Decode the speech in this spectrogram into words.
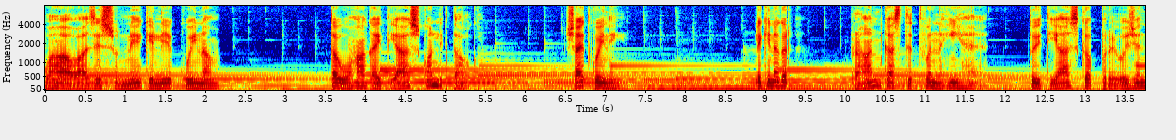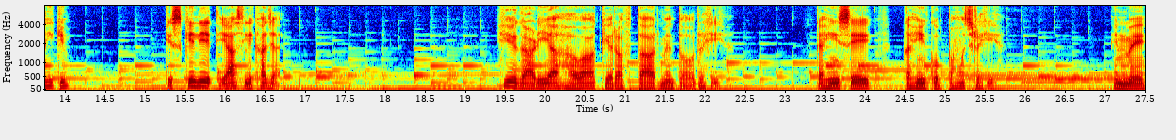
वहाँ आवाज़ें सुनने के लिए कोई ना तब वहाँ का इतिहास कौन लिखता होगा? शायद कोई नहीं। लेकिन अगर प्राण का अस्तित्व नहीं है तो इतिहास का प्रयोजन ही क्यों? किसके लिए इतिहास लिखा जाए? ये गाड़ियाँ हवा के रफ्तार में दौड़ रही है। कहीं से कहीं को पहुँच रही है। इनमें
